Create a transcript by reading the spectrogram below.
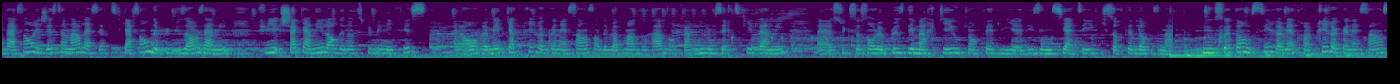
Fondation est gestionnaire de la certification depuis plusieurs années. Puis, chaque année, lors de notre bénéfice, euh, on remet quatre prix reconnaissance en développement durable, donc parmi nos certifiés de l'année, euh, ceux qui se sont le plus démarqués ou qui ont fait des, euh, des initiatives qui sortaient de l'ordinaire. Nous souhaitons aussi remettre un prix reconnaissance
